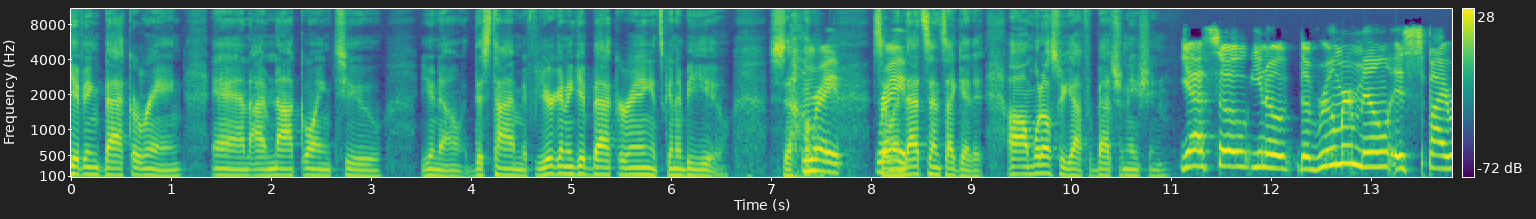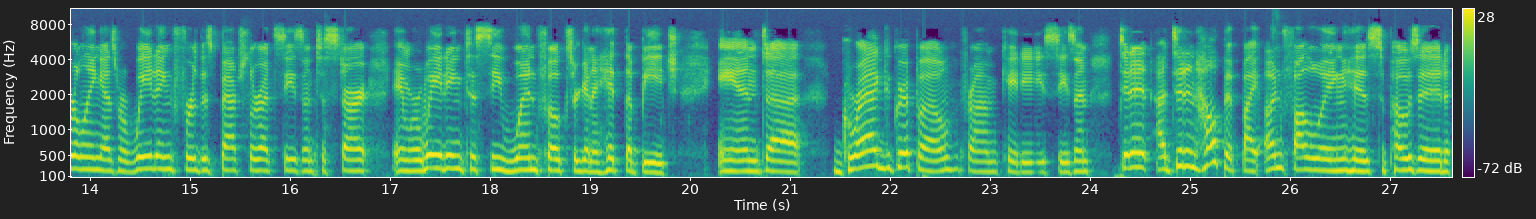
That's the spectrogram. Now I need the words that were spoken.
giving back a ring, and I'm not going to, you know, this time if you're going to give back a ring, it's going to be you. So Right, So in that sense, I get it. Um, what else we got for Bachelor Nation? Yeah, so you know the rumor mill is spiraling as we're waiting for this bachelorette season to start, and we're waiting to see when folks are going to hit the beach. And uh, Greg Grippo from Katie's season didn't uh, didn't help it by unfollowing his supposed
